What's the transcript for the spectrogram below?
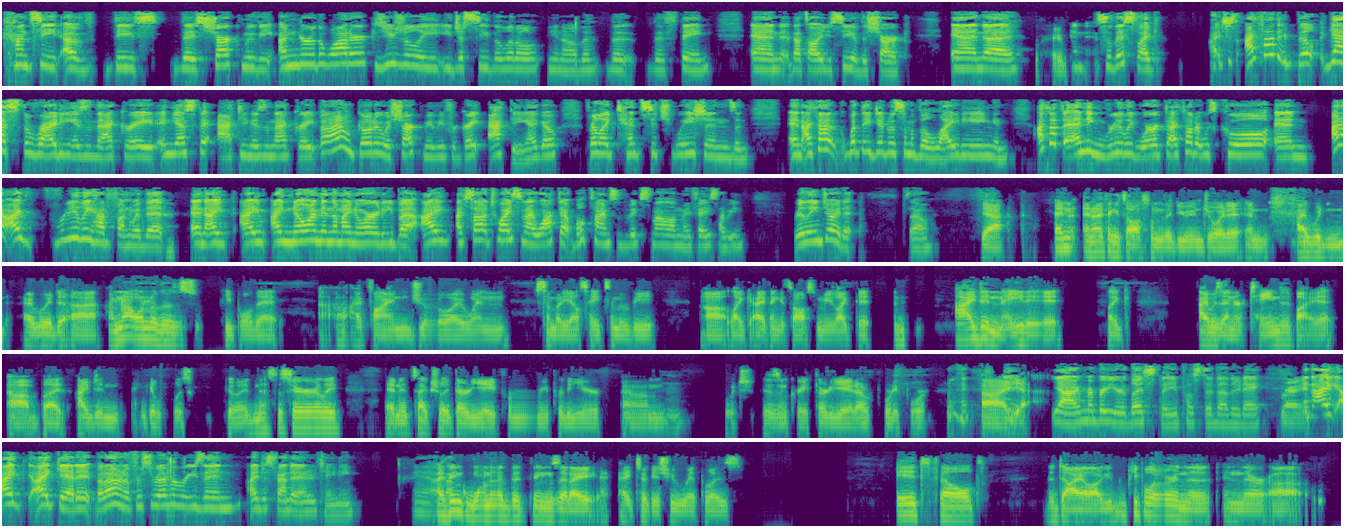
conceit of this, this shark movie under the water. Cause usually you just see the little, you know, the, the, this thing and that's all you see of the shark. And, uh, Right. and so this like, I just, I thought it built, yes, the writing isn't that great and yes, the acting isn't that great, but I don't go to a shark movie for great acting. I go for like tense situations and, and I thought what they did with some of the lighting and I thought the ending really worked. I thought it was cool and I don't, I really had fun with it. And I, I, I know I'm in the minority, but I, I saw it twice and I walked out both times with a big smile on my face. I mean, really enjoyed it. So Yeah. And and I think it's awesome that you enjoyed it. And I wouldn't I would uh I'm not one of those people that uh, I find joy when somebody else hates a movie. Uh like I think it's awesome you liked it. I didn't hate it. Like I was entertained by it, uh, but I didn't think it was good necessarily. And it's actually 38 for me for the year, um, Mhm. Which isn't great. 38 out of 44. Uh, yeah, yeah, I remember your list that you posted the other day. right. And I, I, I get it, but I don't know, for whatever reason, I just found it entertaining. Yeah, I think one of the things that I, I took issue with was it felt the dialogue. People are in the in their uh,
